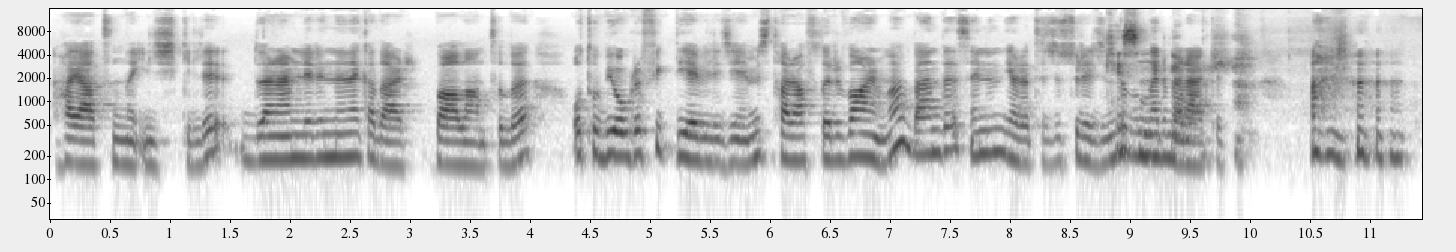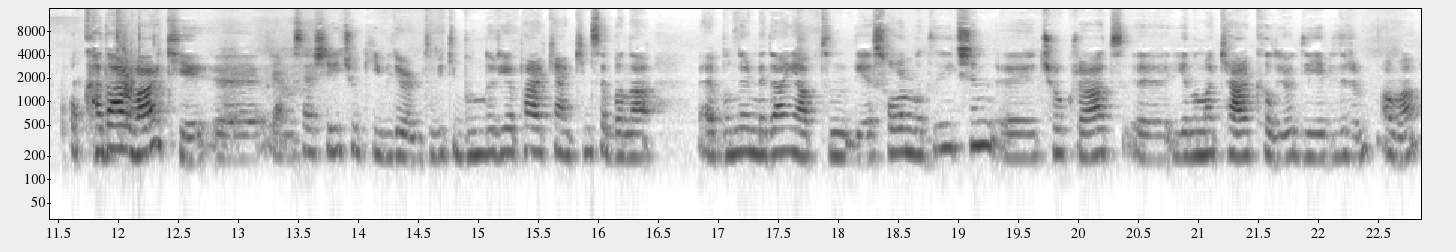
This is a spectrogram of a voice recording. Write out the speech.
hayatınla ilişkili, dönemlerine ne kadar bağlantılı, otobiyografik diyebileceğimiz tarafları var mı? Ben de senin yaratıcı sürecinde Kesinlikle bunları merak var. ettim. o kadar var ki e, yani mesela şeyi çok iyi biliyorum. Tabii ki bunları yaparken kimse bana bunları neden yaptın diye sormadığı için e, çok rahat yanıma kar kalıyor diyebilirim. Ama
